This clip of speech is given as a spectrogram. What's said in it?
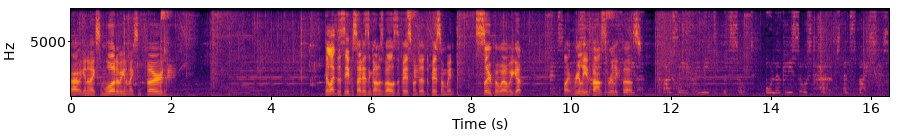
Alright, we're gonna make some water, we're gonna make some food. I feel like this episode hasn't gone as well as the first one did. The first one went super well. We got Like, really advanced really fast. Meat with salt or locally herbs and spices.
